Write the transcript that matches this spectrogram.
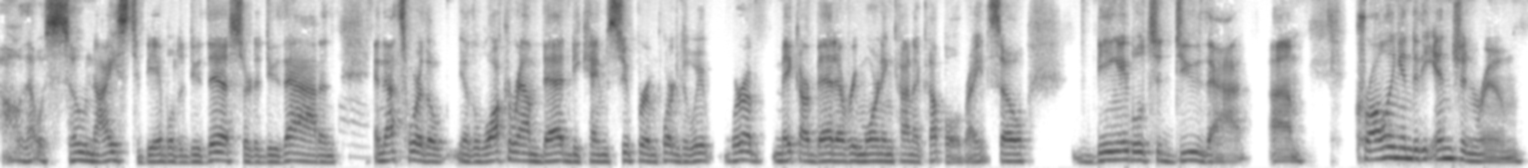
oh, that was so nice to be able to do this or to do that, and and that's where the you know the walk around bed became super important because we we're a make our bed every morning kind of couple, right? So being able to do that um, crawling into the engine room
